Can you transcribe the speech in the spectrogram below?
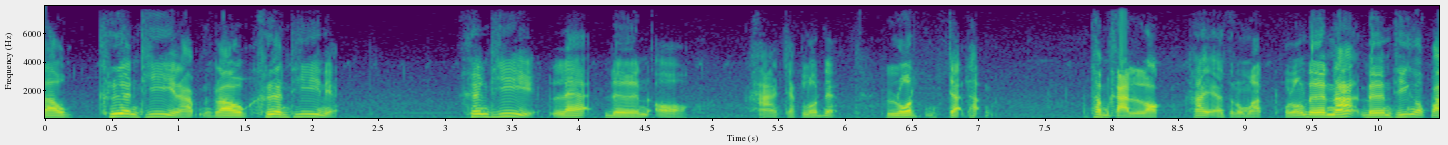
เราเคลื่อนที่นะครับเราเคลื่อนที่เนี่ยเคลื่อนที่และเดินออกห่างจากรถเนี่ยรถจะ ทำทำการล็อกให้อัตโนมัติผมลองเดินนะ เดินทิ้งออกไป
